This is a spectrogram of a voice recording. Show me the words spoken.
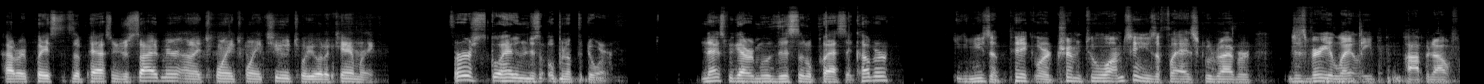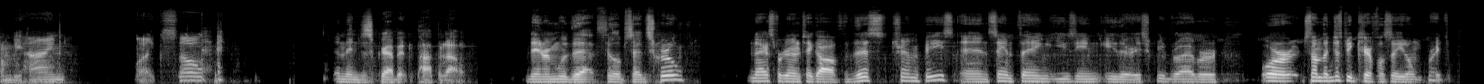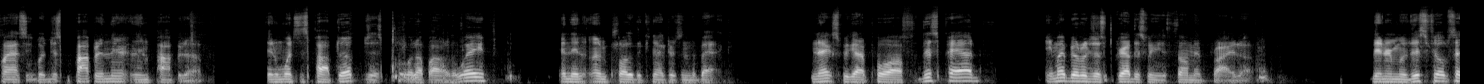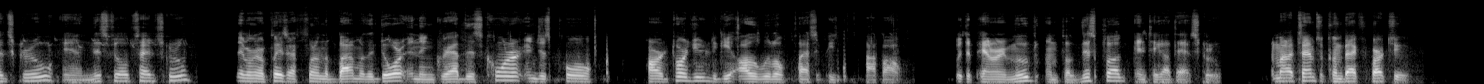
how to replace the passenger side mirror on a 2022 Toyota Camry. First, go ahead and just open up the door. Next, we got to remove this little plastic cover. You can use a pick or a trim tool. I'm just going to use a flathead screwdriver. Just very lightly pop it out from behind, like so. And then just grab it and pop it out. Then remove that Phillips head screw. Next, we're going to take off this trim piece and same thing using either a screwdriver or something. Just be careful so you don't break the plastic, but just pop it in there and then pop it up. Then once it's popped up, just pull it up out of the way and then unplug the connectors in the back. Next, we got to pull off this pad. You might be able to just grab this with your thumb and pry it up. Then remove this Phillips head screw and this Phillips head screw. Then we're going to place our foot on the bottom of the door and then grab this corner and just pull hard towards you to get all the little plastic pieces to pop out. With the panel removed, unplug this plug and take out that screw. I'm out of time, so come back for part two.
